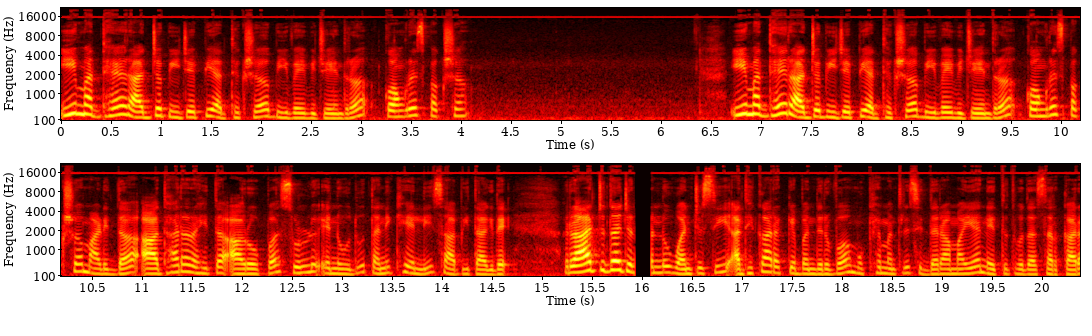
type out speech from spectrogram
ಈ ಮಧ್ಯೆ ರಾಜ್ಯ ಬಿಜೆಪಿ ಅಧ್ಯಕ್ಷ ಬಿವೈ ವಿಜೇಂದ್ರ ಕಾಂಗ್ರೆಸ್ ಪಕ್ಷ ಈ ಮಧ್ಯೆ ರಾಜ್ಯ ಬಿಜೆಪಿ ಅಧ್ಯಕ್ಷ ಬಿವೈ ವಿಜೇಂದ್ರ, ಕಾಂಗ್ರೆಸ್ ಪಕ್ಷ ಮಾಡಿದ್ದ ಆಧಾರರಹಿತ ಆರೋಪ ಸುಳ್ಳು ಎನ್ನುವುದು ತನಿಖೆಯಲ್ಲಿ ಸಾಬೀತಾಗಿದೆ. ರಾಜ್ಯದ ಜನರನ್ನು ವಂಚಿಸಿ ಅಧಿಕಾರಕ್ಕೆ ಬಂದಿರುವ ಮುಖ್ಯಮಂತ್ರಿ ಸಿದ್ದರಾಮಯ್ಯ ನೇತೃತ್ವದ ಸರ್ಕಾರ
